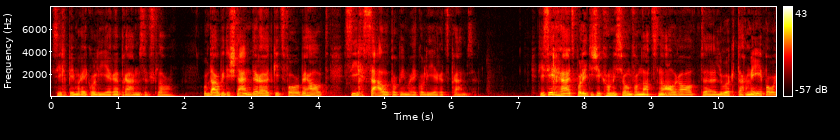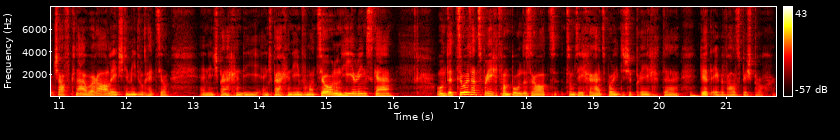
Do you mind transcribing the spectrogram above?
sich beim Regulieren bremsen zu lassen. Und auch bei den Ständeräten gibt es Vorbehalt, sich selber beim Regulieren zu bremsen. Die Sicherheitspolitische Kommission vom Nationalrat äh, schaut die Armeebotschaft genauer an. Letzten Mittwoch hat es ja eine entsprechende, entsprechende Information und Hearings gegeben. Und der Zusatzbericht vom Bundesrat zum sicherheitspolitischen Bericht äh, wird ebenfalls besprochen.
